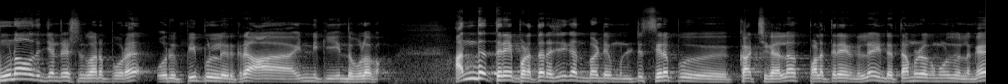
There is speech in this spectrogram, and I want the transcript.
மூணாவது ஜென்ரேஷனுக்கு வரப்போகிற ஒரு பீப்புள் இருக்கிற இன்னைக்கு இந்த உலகம். அந்த திரைப்படத்தை ரஜினிகாந்த் பர்த்டே முன்னிட்டு சிறப்பு காட்சிகளெல்லாம் பல திரையரங்களில் இன்று தமிழகம் முழுவதும் இல்லைங்க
